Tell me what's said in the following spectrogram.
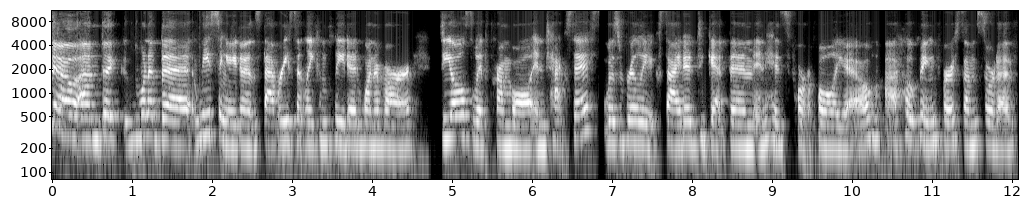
so um, the one of the leasing agents that recently completed one of our deals with Crumbl in Texas was really excited to get them in his portfolio, uh, hoping for some sort of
